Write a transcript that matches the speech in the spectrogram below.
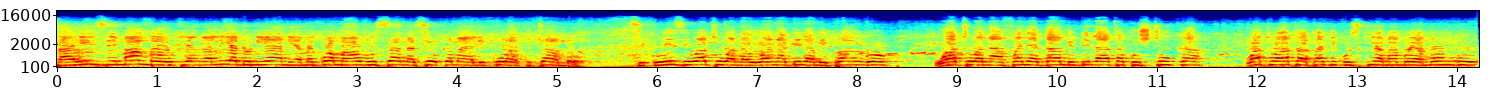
Saa hizi mambo ukiangalia duniani yamekuwa maovu sana, sio kama yalikuwa kitambo. Siku hizi watu wanauana bila mipango, watu wanafanya dhambi bila hata kushtuka, watu hata hataki kusikia mambo ya Mungu.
